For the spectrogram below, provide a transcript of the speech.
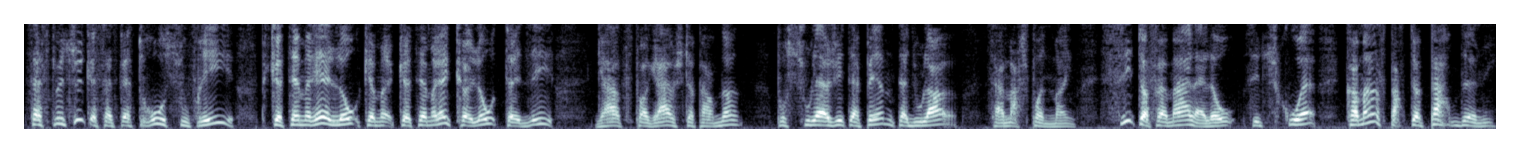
Ça se peut-tu que ça te fait trop souffrir, puis que tu aimerais, que, que, que l'autre te dise Garde, c'est pas grave, je te pardonne, pour soulager ta peine, ta douleur? Ça ne marche pas de même. Si tu as fait mal à l'autre, sais-tu quoi? Commence par te pardonner.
